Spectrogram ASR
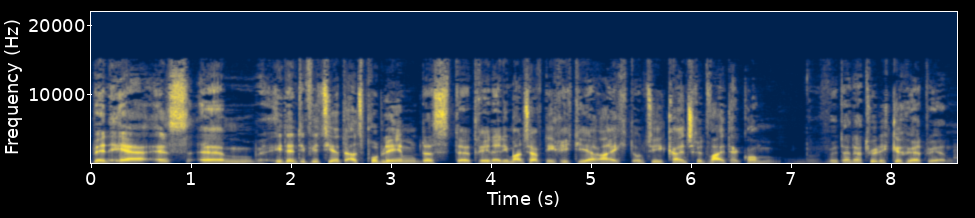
Wenn er es ähm, identifiziert als Problem, dass der Trainer die Mannschaft nicht richtig erreicht und sie keinen Schritt weiterkommen, wird er natürlich gehört werden.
